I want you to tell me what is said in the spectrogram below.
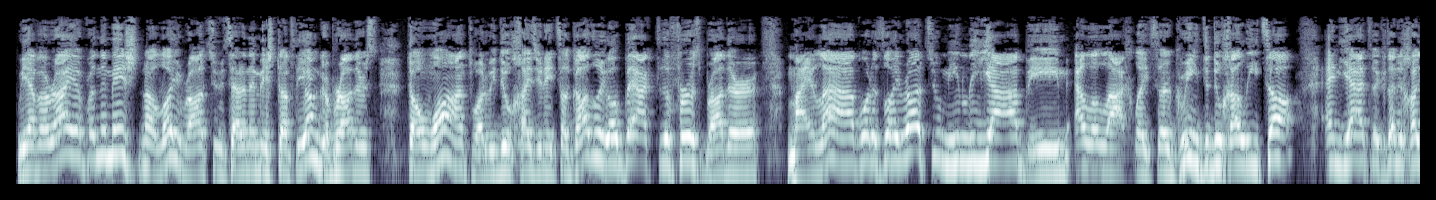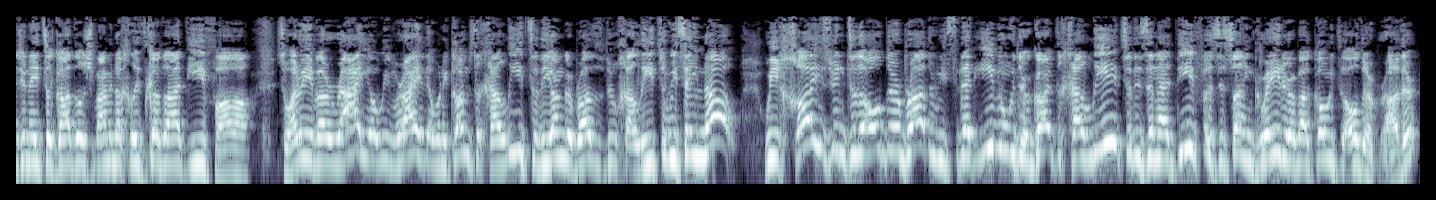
we have a raya from the Mishnah, loy ratzu, said in the Mishnah, if the younger brothers don't want, what do we do? Chayzir Neitzel Gadol, we go back to the first brother. My lab, what does loy ratzu mean? Liyabim, elalach, like, agreeing to do chalitza, and yet, so why do we have a raya? We have a raya that when it comes to chalitza, the younger brothers do chalitza. We say no. We chayzrin to the older brother. We say that even with regard to chalitza, there's an adifas, there's something greater about going to the older brother.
